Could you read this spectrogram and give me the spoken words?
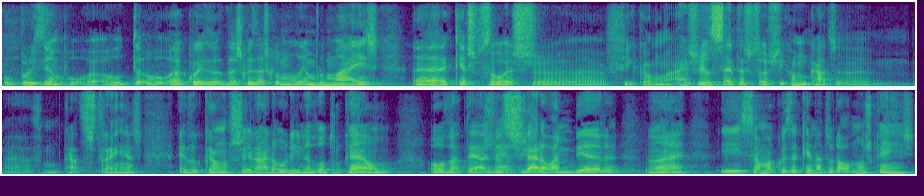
O, por exemplo, a coisa, das coisas que eu me lembro mais, uh, que as pessoas uh, ficam, às vezes certas pessoas ficam um bocado, uh, um bocado estranhas, é do cão cheirar a urina de outro cão, ou de até às vezes chegar a lamber, não é? E isso é uma coisa que é natural nos cães.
